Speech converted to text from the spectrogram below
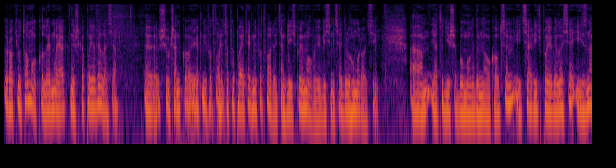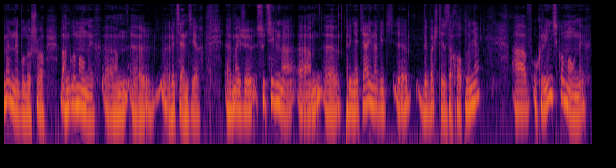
років тому, коли моя книжка появилася. Е, Шевченко як міфотворець, тобто поет як міфотворець англійською мовою в 82-му році. Я тоді ще був молодим науковцем, і ця річ появилася. І знаменне було, що в англомовних е, е, рецензіях е, майже суцільне е, е, прийняття і навіть, вибачте, захоплення. А в українськомовних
